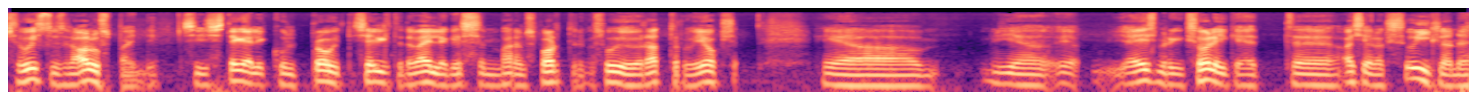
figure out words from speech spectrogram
see võistlusele alus pandi, siis tegelikult prooviti selgitada välja, kes on parem sportlane, kas ujuja, rattur või jooksja. ja ja, ja, ja eesmärgiks oligi, et eh, asi oleks õiglane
